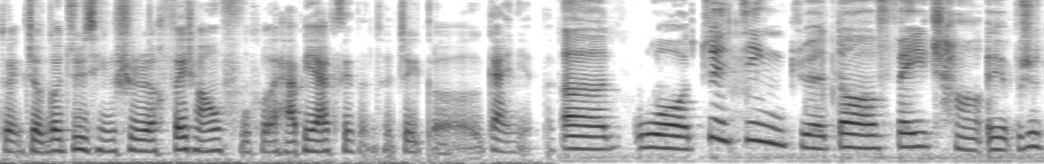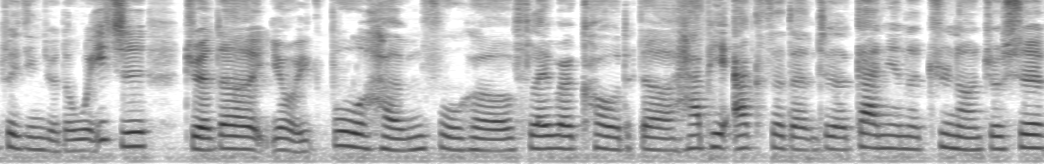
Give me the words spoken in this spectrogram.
对整个剧情是非常符合 happy accident 这个概念的。呃，我最近觉得非常，也不是最近觉得，我一直觉得有一部很符合 flavor code 的 happy accident 这个概念的剧呢，就是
